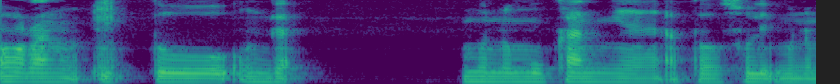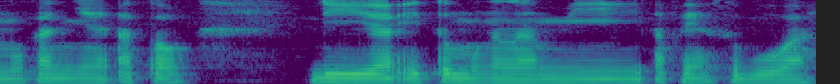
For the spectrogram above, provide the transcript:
orang itu enggak menemukannya atau sulit menemukannya atau dia itu mengalami apa ya sebuah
